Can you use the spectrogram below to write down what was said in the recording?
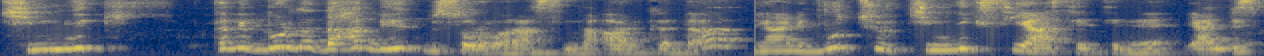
Kimlik Tabii burada daha büyük bir soru var aslında arkada. Yani bu tür kimlik siyasetini, yani biz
